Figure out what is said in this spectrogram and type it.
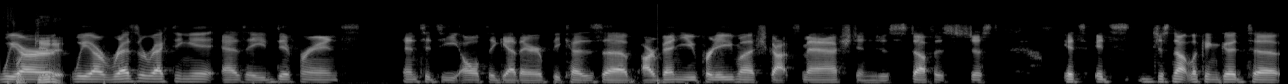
we Forget are it. we are resurrecting it as a different entity altogether because uh, our venue pretty much got smashed and just stuff is just it's it's just not looking good to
